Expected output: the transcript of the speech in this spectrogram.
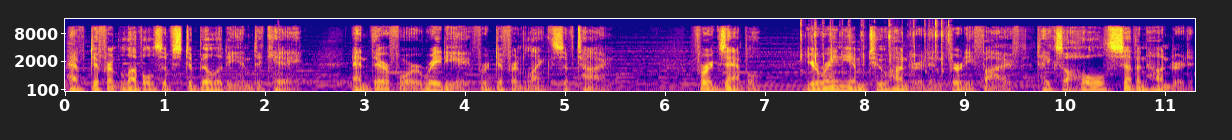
have different levels of stability and decay, and therefore radiate for different lengths of time. For example, uranium-235 takes a whole 700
